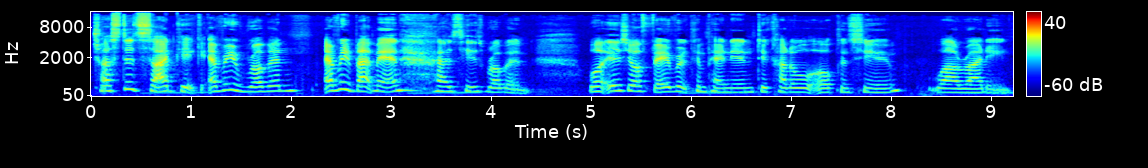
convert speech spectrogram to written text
Trusted sidekick. Every Robin, every Batman has his Robin. What is your favorite companion to cuddle or consume while writing?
